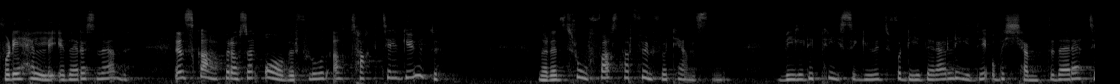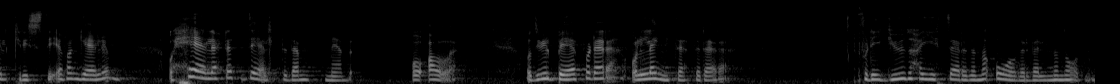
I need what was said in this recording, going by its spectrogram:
for de hellige i deres nød. Den skaper også en overflod av takk til Gud. Når dere trofast har fullført tjenesten, vil de prise Gud fordi dere er lydige og bekjente dere til Kristi evangelium, og helhjertet delte dem med og alle. Og de vil be for dere og lengte etter dere. Fordi Gud har gitt dere denne overveldende nåden.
